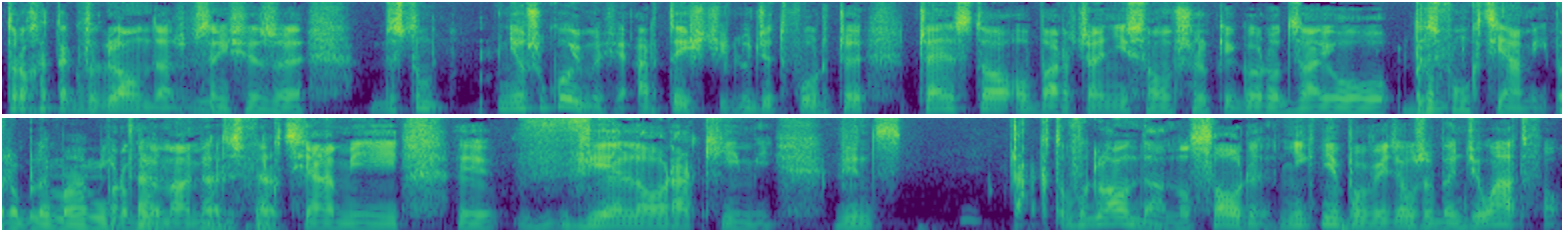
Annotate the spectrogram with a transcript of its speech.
trochę tak wygląda, że w sensie, że zresztą nie oszukujmy się, artyści, ludzie twórczy często obarczeni są wszelkiego rodzaju dysfunkcjami. Problemami. Problemami, tak, tak, dysfunkcjami tak. wielorakimi. Więc tak to wygląda. No sorry, nikt nie powiedział, że będzie łatwo.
